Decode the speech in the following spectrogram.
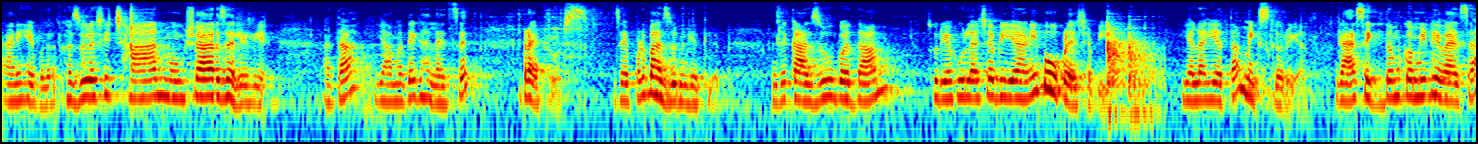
आणि हे बघा खजूर अशी छान मऊशार झालेली आहे. आता यामध्ये घालायचे ड्रायफ्रूट्स जे आपण भाजून घेतलेत. म्हणजे काजू बदाम सूर्यफुलाच्या बिया आणि भोपळ्याच्या बिया. यालाही आता मिक्स करूयात. गॅस एकदम कमी ठेवायचा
